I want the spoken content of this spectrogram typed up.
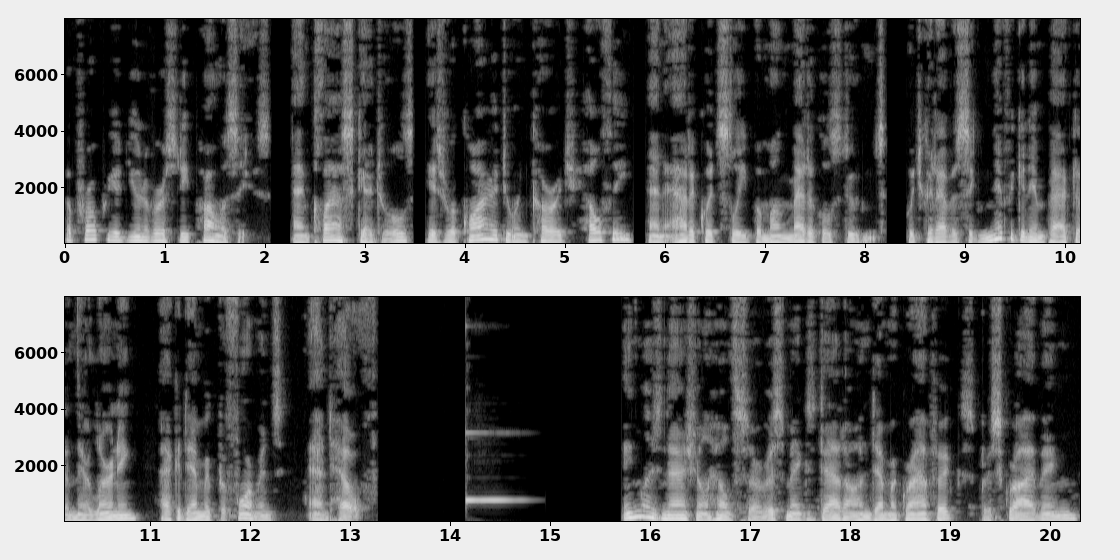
appropriate university policies and class schedules is required to encourage healthy and adequate sleep among medical students, which could have a significant impact on their learning, academic performance, and health. England's National Health Service makes data on demographics, prescribing,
